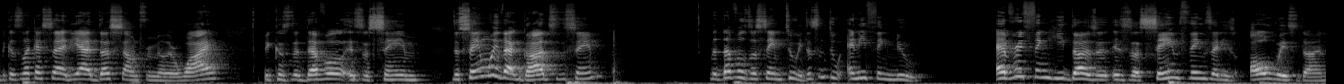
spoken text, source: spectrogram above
Because like I said, yeah, it does sound familiar. Why? Because the devil is the same the same way that God's the same. The devil's the same too. He doesn't do anything new. Everything he does is the same things that he's always done.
